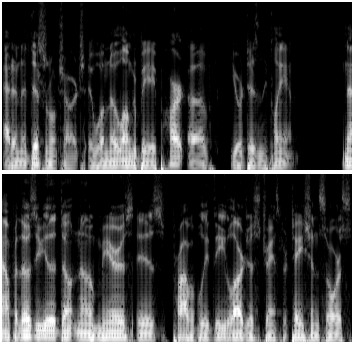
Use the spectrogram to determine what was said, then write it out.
at an additional charge. It will no longer be a part of your Disney plan. Now, for those of you that don't know, Mears is probably the largest transportation source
